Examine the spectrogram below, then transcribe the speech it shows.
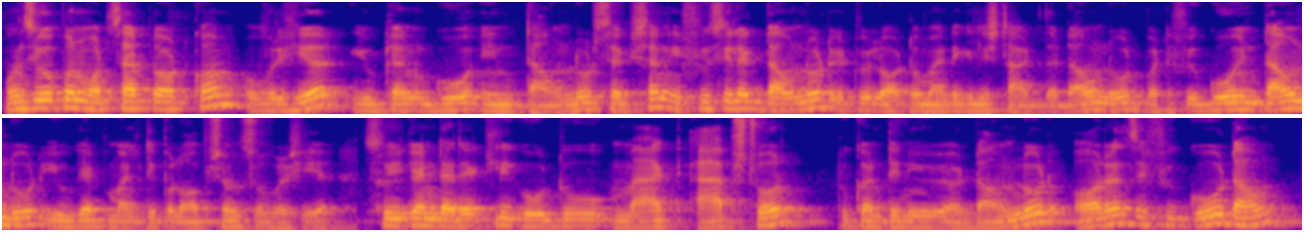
once you open whatsapp.com over here you can go in download section if you select download it will automatically start the download but if you go in download you get multiple options over here so you can directly go to mac app store to continue your download or else if you go down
